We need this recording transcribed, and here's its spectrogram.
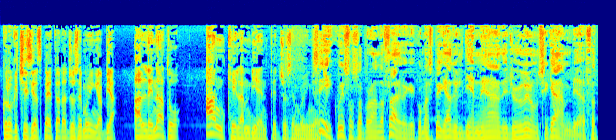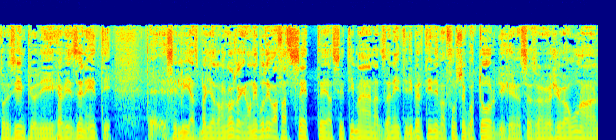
quello che ci si aspetta da Giuseppe Mourinho, abbia allenato anche l'ambiente Giuseppe Mourinho. Sì, questo sta provando a fare perché come ha spiegato il DNA dei giocatori non si cambia, ha fatto l'esempio di Javier Zanetti, eh, se lì ha sbagliato una cosa che non ne poteva fare 7 a settimana Zanetti di partite ma forse 14, nel senso che ne faceva una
